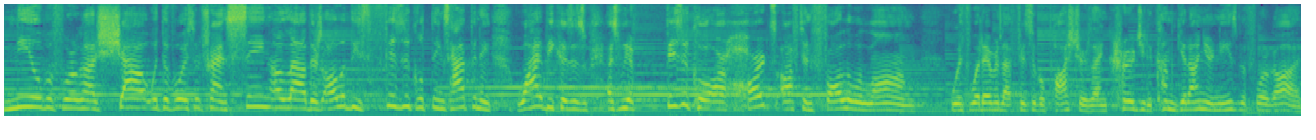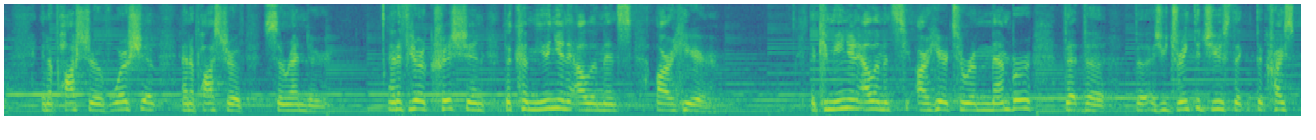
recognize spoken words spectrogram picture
kneel before God, shout with the voice of triumph, sing aloud. There's all of these physical things happening. Why? Because as, as we are physical, our hearts often follow along with whatever that physical posture is. I encourage you to come get on your knees before God in a posture of worship and a posture of surrender. And if you're a Christian, the communion elements are here. The communion elements are here to remember that the, the as you drink the juice, that, that Christ's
